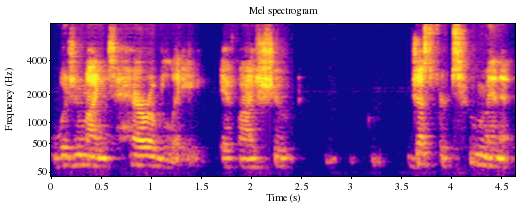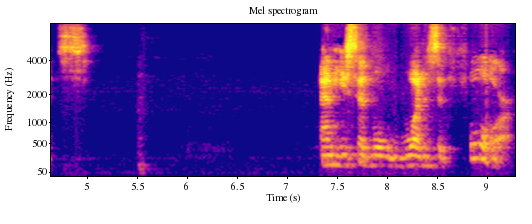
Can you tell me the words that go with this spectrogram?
Would you mind terribly if I shoot just for two minutes? And he said, Well, what is it for?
